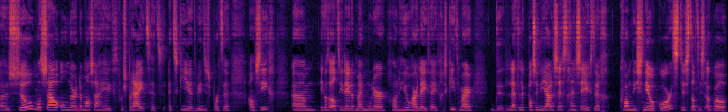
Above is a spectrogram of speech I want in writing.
uh, zo massaal onder de massa heeft verspreid. Het, het skiën, het wintersporten aan zich. Um, ik had altijd het idee dat mijn moeder gewoon heel haar leven heeft geskiet. Maar letterlijk pas in de jaren 60 en 70 kwam die sneeuwkoorts. Dus dat is ook wel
